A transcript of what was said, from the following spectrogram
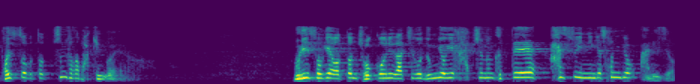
벌써부터 순서가 바뀐 거예요. 우리 속에 어떤 조건이 갖추고 능력이 갖추면 그때 할 수 있는 게 선교 아니죠.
